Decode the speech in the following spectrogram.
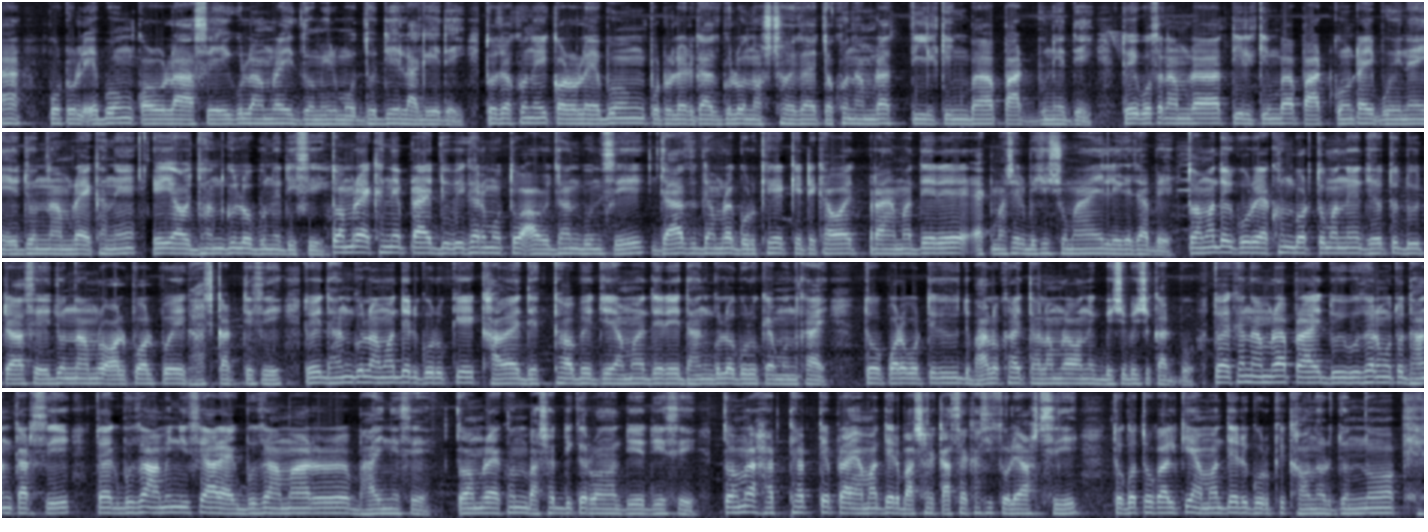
পটল এবং করলা আছে, এইগুলো আমরা এই জমির মধ্য দিয়ে লাগিয়ে দেই। তো যখন এই করলা এবং পটলের গাছগুলো নষ্ট হয়ে যায় তখন আমরা তিল কিংবা পাট বুনে দেই। তো এই বছর আমরা তিল কিংবা পাট কোনোটাই বুনি নাই, এই জন্য আমরা এখানে এই আউশ ধানগুলো বুনে দিছি। তো আমরা এখানে প্রায় দু বিঘার মতো আউশ ধান বুনছি, যা যদি আমরা গরুকে কেটে খাওয়াই প্রায় আমাদের এক মাসের বেশি সময় লেগে যাবে। তো আমাদের গরু এখন বর্তমানে যেহেতু দুইটা আছে এই জন্য আমরা অল্প অল্প এই ঘাস কাটতেছি। তো এই ধানগুলো আমাদের গরুকে খাওয়ায় দেখতে হবে যে আমাদের এই ধানগুলো গরু কেমন খায়। তো পরবর্তীতে যদি ভালো খায়, তাহলে আমরা অনেক বেশি বেশি কাটবো। তো এখানে আমরা প্রায় দুই বোঝার মতো ধান কাটছি। তো এক বোঝা আমি নিছি আর এক বোঝা আমার ভাই নেছে। তো আমরা এখন বাসার দিকে রওনা দিয়ে দিয়েছি। তো আমরা হাঁটতে হাঁটতে প্রায় আমাদের বাসার কাছাকাছি চলে আসছি। তো গতকালকে আমাদের গরুকে খাওয়ানোর জন্য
